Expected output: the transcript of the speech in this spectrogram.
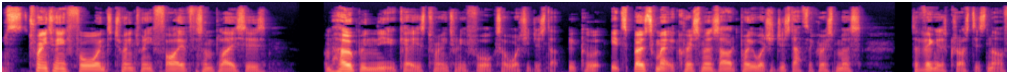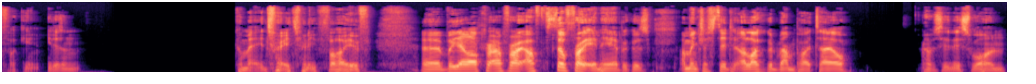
It's 2024 into 2025 for some places. I'm hoping the UK is 2024 because I watch it just after. It's supposed to come out at Christmas. I would probably watch it just after Christmas. So fingers crossed it's not fucking. It doesn't come out in 2025. Uh, but yeah, I'll, I'll, throw, I'll still throw it in here because I'm interested. I like a good vampire tale. Obviously, this one,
